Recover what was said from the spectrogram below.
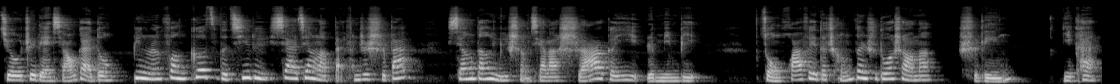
就这点小改动，病人放鸽子的几率下降了百分之十八，相当于省下了十二个亿人民币。总花费的成本是多少呢？是零。你看，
